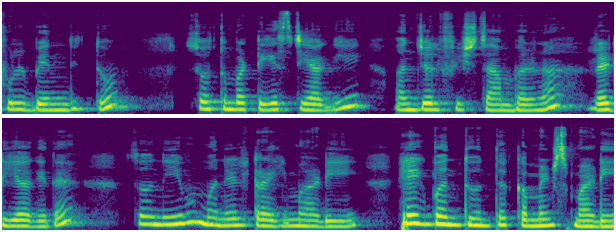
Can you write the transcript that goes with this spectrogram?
ಫುಲ್ ಬೆಂದಿತ್ತು. ಸೊ ತುಂಬ ಟೇಸ್ಟಿಯಾಗಿ ಅಂಜಲ್ ಫಿಶ್ ಸಾಂಬಾರನ್ನ ರೆಡಿಯಾಗಿದೆ. ಸೊ ನೀವು ಮನೇಲಿ ಟ್ರೈ ಮಾಡಿ, ಹೇಗೆ ಬಂತು ಅಂತ ಕಮೆಂಟ್ಸ್ ಮಾಡಿ.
